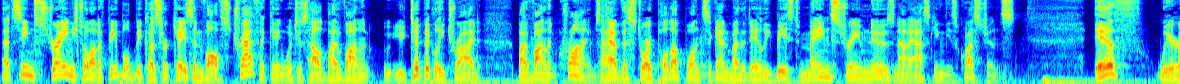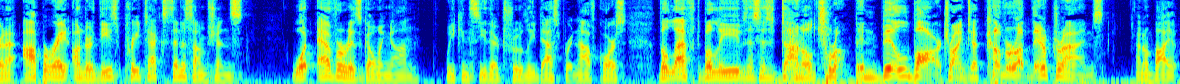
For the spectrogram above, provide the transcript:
That seems strange to a lot of people because her case involves trafficking, which is held by violent, you typically tried by violent crimes. I have this story pulled up once again by the Daily Beast. Mainstream news now asking these questions. If we are going to operate under these pretexts and assumptions, whatever is going on, we can see they're truly desperate. Now, of course, the left believes this is Donald Trump and Bill Barr trying to cover up their crimes. I don't buy it.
